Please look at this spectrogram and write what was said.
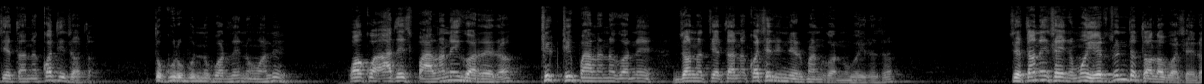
चेतना कति छ त? त्यो कुरो बुझ्नु पर्दैन उहाँले। उहाँको आदेश पालनै गरेर ठिक ठिक पालना गर्ने जनचेतना कसरी निर्माण गर्नु भइरहेछ? चेतनै छैन। म हेर्छु नि त तल बसेर।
